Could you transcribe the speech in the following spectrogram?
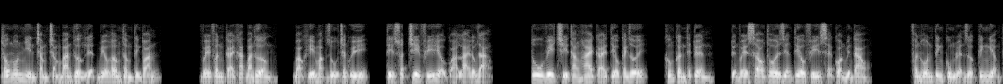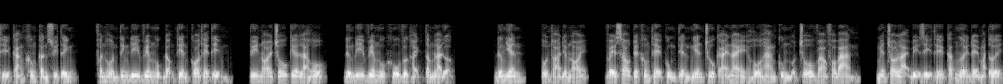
Thông nôn nhìn chằm chằm ban thưởng liệt biểu âm thầm tính toán về phần cái khác ban thưởng, bảo khí mặc dù chân quý, tỷ suất chi phí hiệu quả lại đồng dạng. Tu vi chỉ thăng hai cái tiểu cảnh giới, không cần thiết tuyển tuyển về sau thôi diễn tiêu phí sẽ còn biến cao. Phần hồn tinh cùng luyện dược kinh nghiệm thì càng không cần suy tính, phần hồn tinh đi viêm ngục động tiên có thể tìm, tuy nói chỗ kia là hố đừng đi viêm ngục khu vực hạch tâm là được. Đương nhiên, ổn thỏa điểm nói, về sau tuyệt không thể cùng tiền nghiên chu cái này hố hàng cùng một chỗ vào phó bản, miễn cho lại bị dị thế các người để mắt tới,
